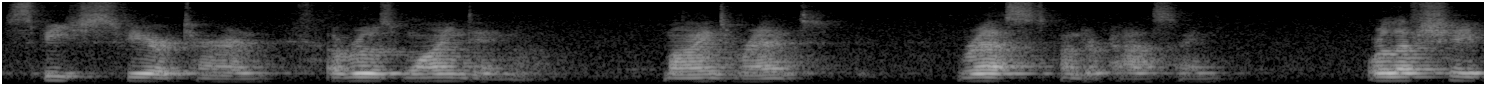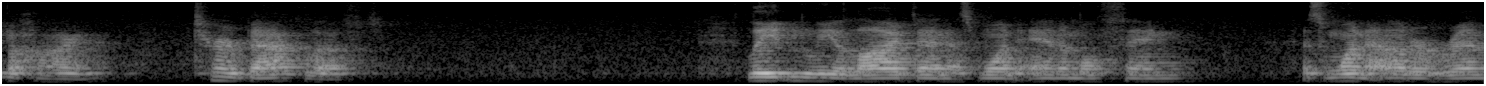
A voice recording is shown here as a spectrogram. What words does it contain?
speech sphere turn, arose winding, mind rent, rest underpassing, or left shape behind, turn back left. Latently alive then as one animal thing, as one outer rim.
